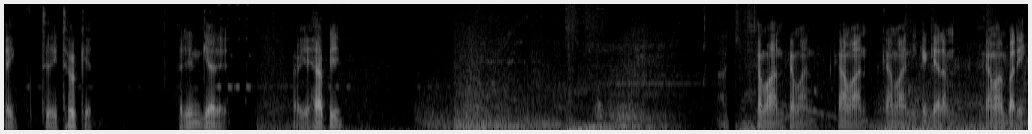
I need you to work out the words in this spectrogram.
They they took it. I didn't get it. Are you happy? Come on, come on, come on, come on. You can get him. Come on, buddy.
